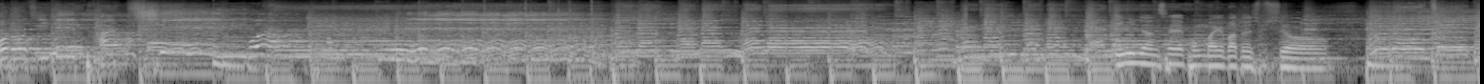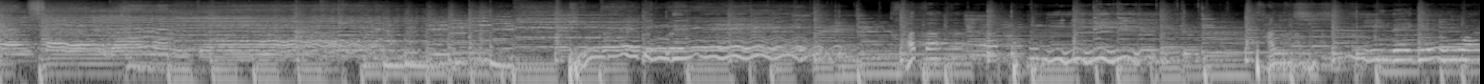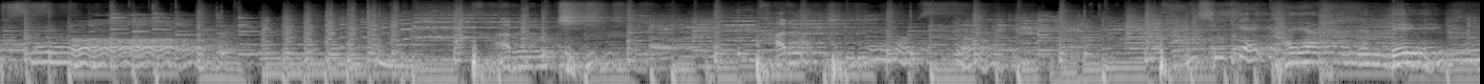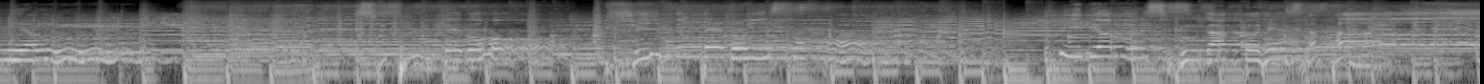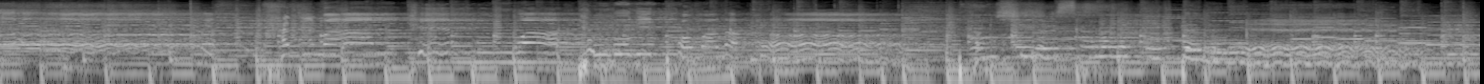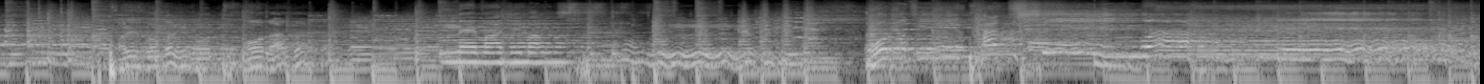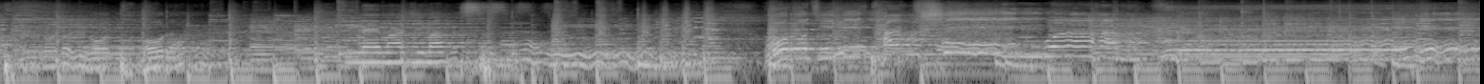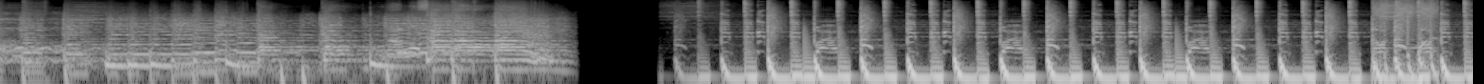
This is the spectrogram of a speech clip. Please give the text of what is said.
오로지 당신과 함께 이민년 새해 복 많이 받으십시오. 빙글빙글 가다 보니 당신이 내게 왔어요 다른 길 다른 당신께 가야 하는 내 운명. 슬플 때도 힘들 때도 있었다. 이별을 생각도 했었다. 하지만 기쁨과 행복이 더 많았다. 당신을 사랑했기 때문에 돌고 돌아도 내 마지막 사랑은 오로지 당신과 함께. 돌고 돌고 돌아도 내 마지막 사랑은 오로지 당신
